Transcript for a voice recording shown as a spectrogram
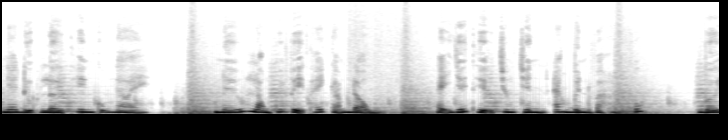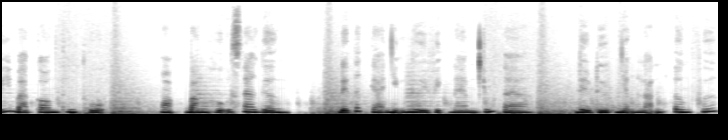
nghe được lời thiên của Ngài. Nếu lòng quý vị thấy cảm động, hãy giới thiệu chương trình An Bình và Hạnh Phúc với bà con thân thuộc hoặc bằng hữu xa gần để tất cả những người Việt Nam chúng ta đều được nhận lãnh ơn phước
